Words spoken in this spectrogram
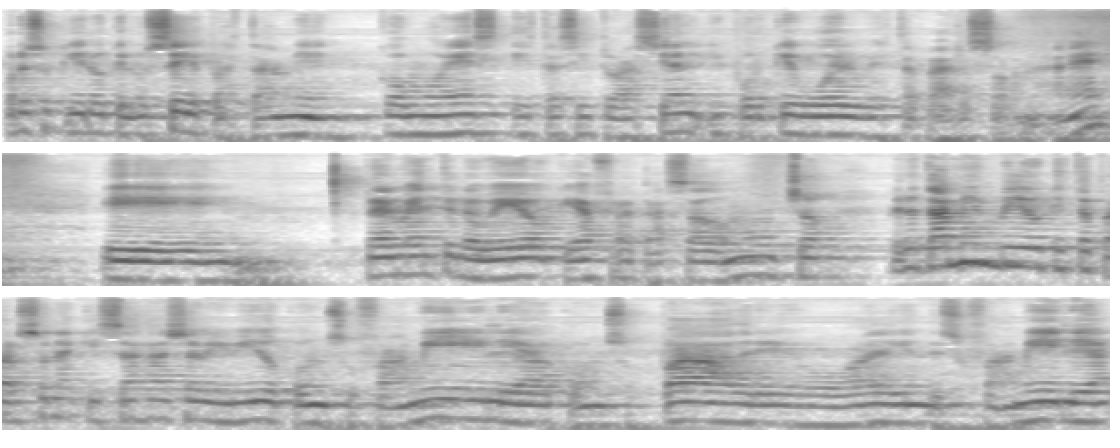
Por eso quiero que lo sepas también, cómo es esta situación y por qué vuelve esta persona, ¿eh? realmente lo veo que ha fracasado mucho, pero también veo que esta persona quizás haya vivido con su familia, con sus padres o alguien de su familia,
